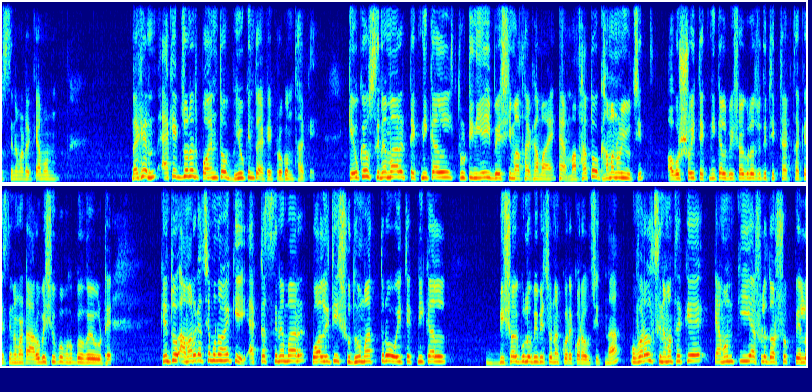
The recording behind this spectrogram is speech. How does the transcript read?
সিনেমাটা কেমন? দেখেন এক একজনের পয়েন্ট অফ ভিউ কিন্তু এক এক রকম থাকে। কেউ কেউ সিনেমার টেকনিক্যাল ত্রুটি নিয়েই বেশি মাথা ঘামায়। হ্যাঁ মাথা তো ঘামানোই উচিত। অবশ্যই টেকনিক্যাল বিষয়গুলো যদি ঠিকঠাক থাকে সিনেমাটা আরও বেশি উপভোগ্য হয়ে ওঠে। কিন্তু আমার কাছে মনে হয় কি, একটা সিনেমার কোয়ালিটি শুধুমাত্র ওই টেকনিক্যাল বিষয়গুলো বিবেচনা করে করা উচিত না। ওভারঅল সিনেমা থেকে কেমন কি আসলে দর্শক পেল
